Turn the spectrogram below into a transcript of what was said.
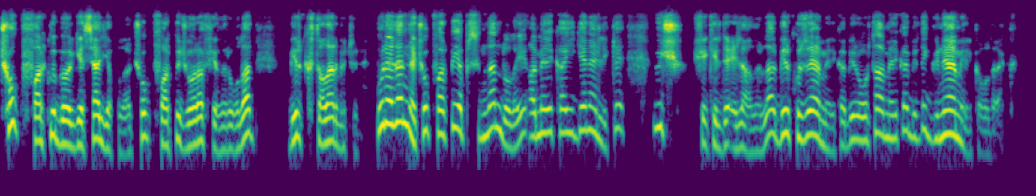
çok farklı bölgesel yapılar, çok farklı coğrafyaları olan bir kıtalar bütünü. Bu nedenle çok farklı yapısından dolayı Amerika'yı genellikle üç şekilde ele alırlar. Bir Kuzey Amerika, bir Orta Amerika, bir de Güney Amerika olarak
